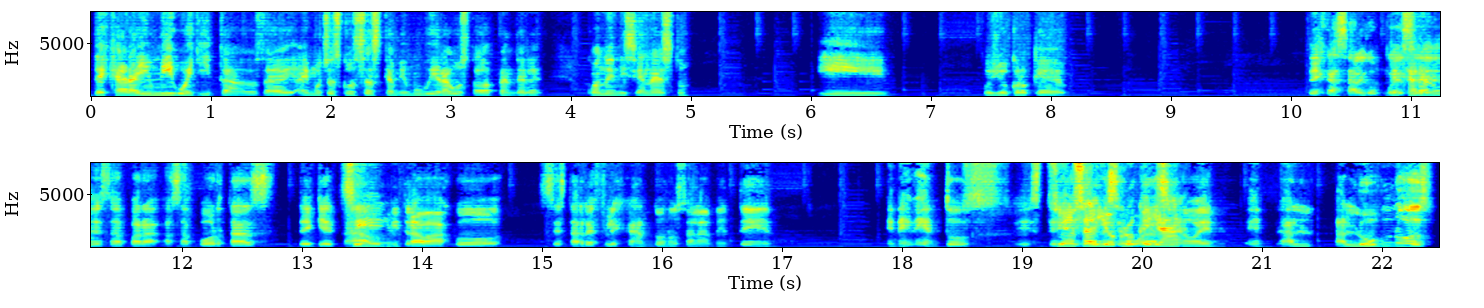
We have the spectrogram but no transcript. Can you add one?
dejar ahí mi huellita, o sea, hay muchas cosas que a mí me hubiera gustado aprender cuando inicié en esto y pues yo creo que dejas algo pues eh, para aportas de que ah, mi trabajo se está reflejando no solamente en, eventos este, sí, o sea, yo creo que ya sino en, alumnos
